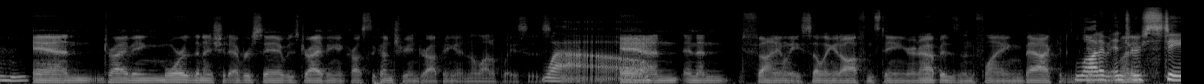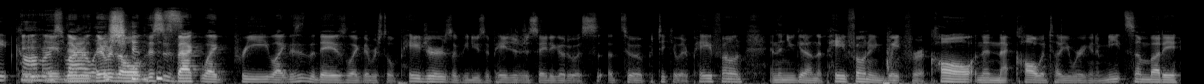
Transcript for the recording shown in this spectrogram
Mm-hmm. and driving more than I should ever say I was driving across the country and dropping it in a lot of places. Wow. And and then finally selling it off and staying in Grand Rapids and then flying back. And a lot of me money. interstate It- commerce it- there, was, there was a whole. This is back like pre like this is the days like there were still pagers. Like we'd use a pager to say to go to a to a particular payphone, and then you get on the payphone and you'd wait for a call, and then that call would tell you where you're going to meet somebody.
